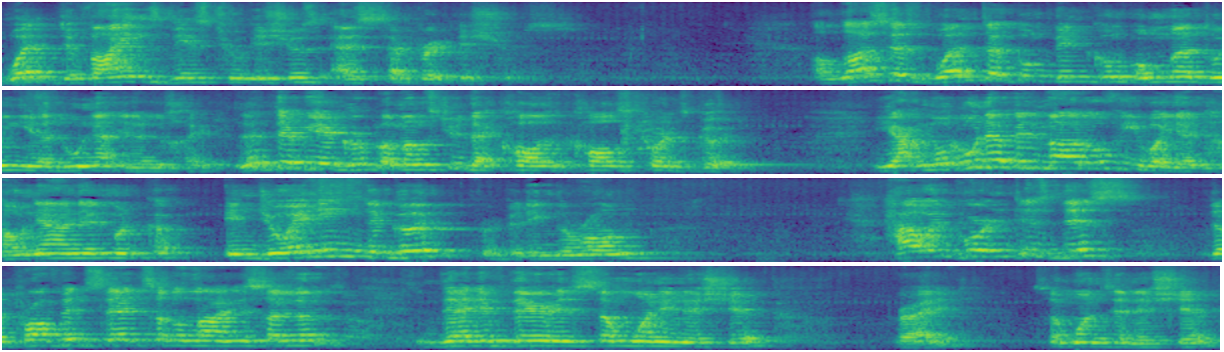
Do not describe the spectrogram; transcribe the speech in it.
what defines these two issues as separate issues. Allah says, وَلْتَكُمْ مِنْكُمْ أُمَّةٌ يَدُونَ إِلَى الْخَيْرِ Let there be a group amongst you that calls, calls towards good. يَعْمُرُونَ بِالْمَعْرُوفِ وَيَنْهَوْنَ عَنِ الْمُنْكَرِ Enjoining the good, forbidding the wrong. How important is this? The Prophet said, وسلم, that if there is someone in a ship, right? Someone's in a ship,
